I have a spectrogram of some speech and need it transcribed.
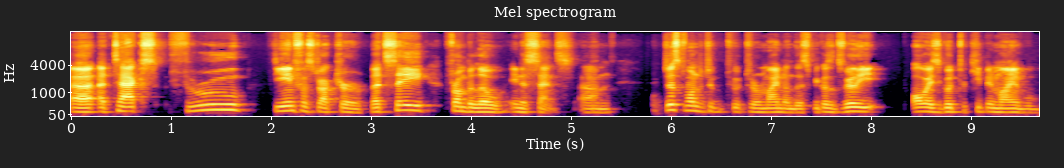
uh, attacks through the infrastructure, let's say from below, in a sense. Um, just wanted to, to, to remind on this because it's really always good to keep in mind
